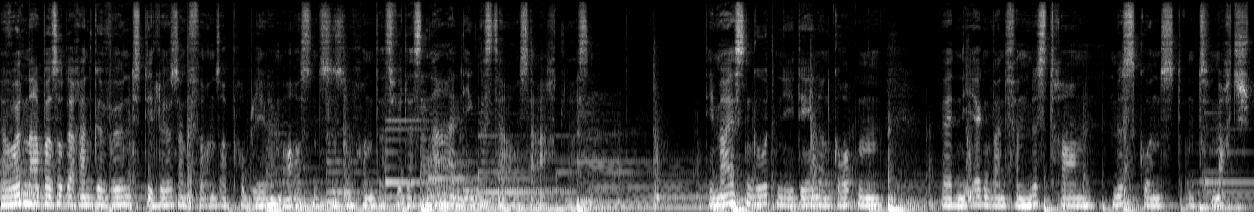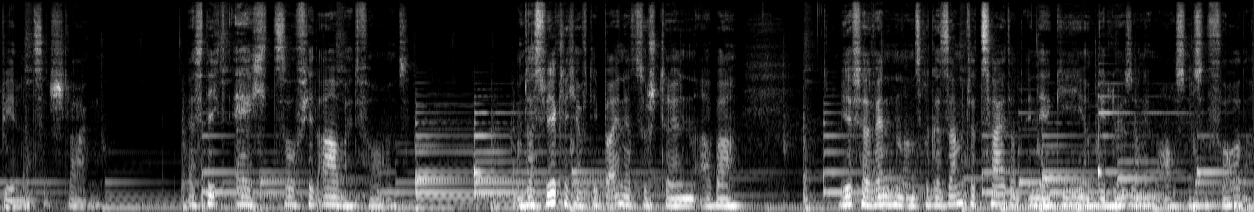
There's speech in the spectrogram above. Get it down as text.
Wir wurden aber so daran gewöhnt, die Lösung für unsere Probleme im Außen zu suchen, dass wir das Naheliegendste außer Acht lassen. Die meisten guten Ideen und Gruppen werden irgendwann von Misstrauen, Missgunst und Machtspielen zerschlagen. Es liegt echt so viel Arbeit vor uns, um das wirklich auf die Beine zu stellen, aber wir verwenden unsere gesamte Zeit und Energie, um die Lösung im Außen zu fordern.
